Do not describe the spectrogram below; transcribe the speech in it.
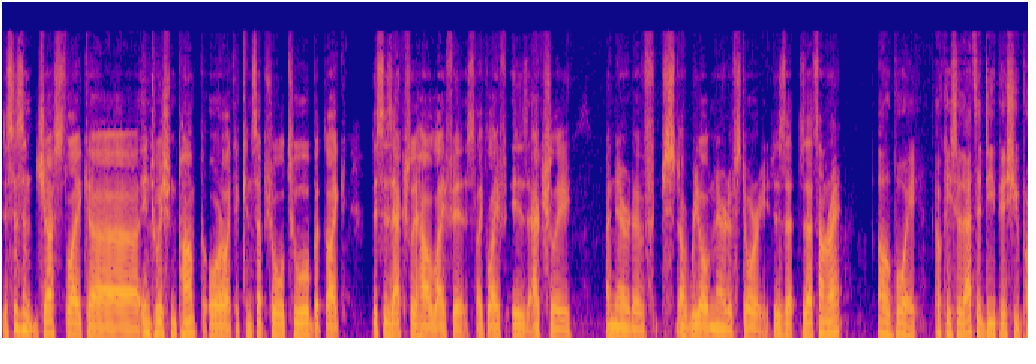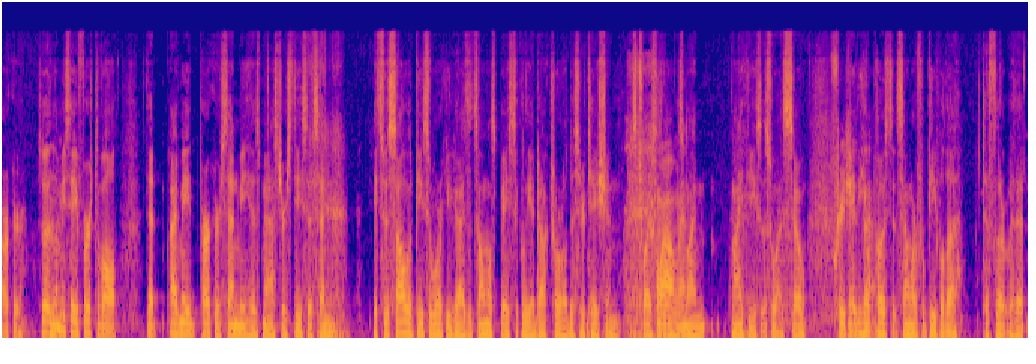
this isn't just like a intuition pump or like a conceptual tool but like this is actually how life is. Like life is actually a narrative a real narrative story. Does that does that sound right? Oh boy. Okay, so that's a deep issue, Parker. So let hmm. me say first of all that I made Parker send me his master's thesis, and it's a solid piece of work, you guys. It's almost basically a doctoral dissertation. It's twice as Wow, long as my my thesis was. So Appreciate maybe he'll that. post it somewhere for people to to flirt with it.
